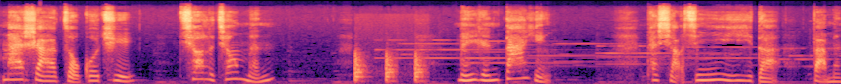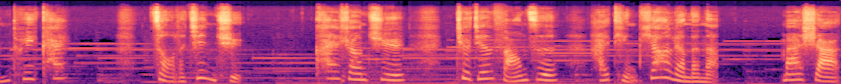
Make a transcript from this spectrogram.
玛莎走过去，敲了敲门，没人答应。他小心翼翼地把门推开，走了进去。看上去，这间房子还挺漂亮的呢。玛莎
